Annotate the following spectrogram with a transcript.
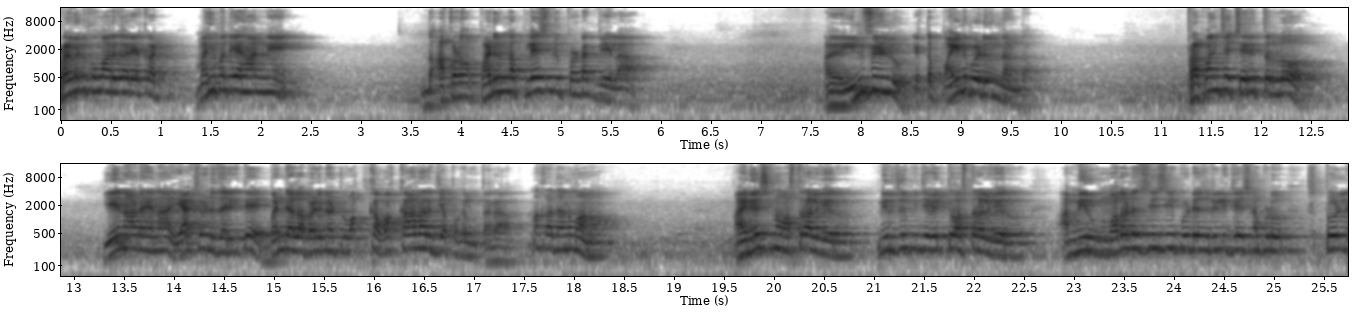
ప్రవీణ్ కుమార్ గారి యొక్క మహిమ దేహాన్ని అక్కడ పడి ఉన్న ప్లేస్ని ప్రొటెక్ట్ చేయాలా? ఇన్ఫీల్డ్ ఎంత పైన పడి ఉందంట. ప్రపంచ చరిత్రలో ఏనాడైనా యాక్సిడెంట్ జరిగితే బండి అలా పడినట్లు ఒక్క ఒక్క ఆధారం చెప్పగలుగుతారా? మాకు అది అనుమానం. ఆయన వేసుకున్న వస్త్రాలు వేరు మీరు చూపించే వ్యక్తి వస్త్రాలు వేరు. మీరు మొదట సీసీ ఫుటేజ్ రిలీజ్ చేసినప్పుడు టోల్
